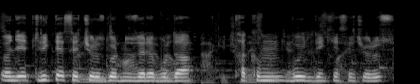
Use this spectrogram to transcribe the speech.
Önce etkinlikleri seçiyoruz gördüğünüz üzere burada. Takım bu ildiğini seçiyoruz.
